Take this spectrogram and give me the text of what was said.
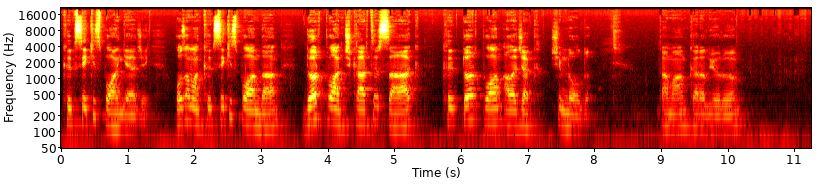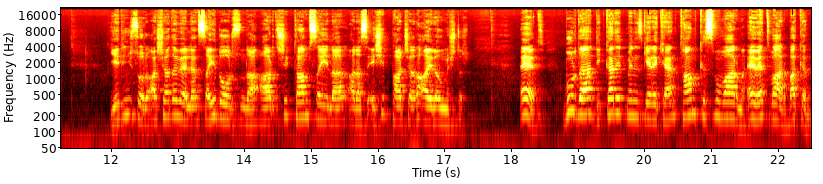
48 puan gelecek. O zaman 48 puandan 4 puan çıkartırsak 44 puan alacak. Şimdi oldu. Tamam karalıyorum. Yedinci soru aşağıda verilen sayı doğrusunda ardışık tam sayılar arası eşit parçalara ayrılmıştır. Evet burada dikkat etmeniz gereken tam kısmı var mı? Evet var bakın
